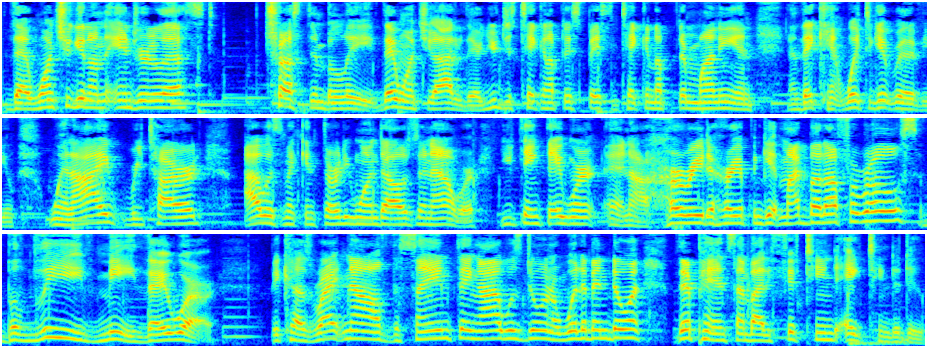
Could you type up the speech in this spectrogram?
That once you get on the injury list, trust and believe. They want you out of there. You're just taking up their space and taking up their money, and, and they can't wait to get rid of you. When I retired, I was making $31 an hour. You think they weren't in a hurry to hurry up and get my butt off a rolls? Believe me, they were. Because right now, the same thing I was doing or would have been doing, they're paying somebody 15 to 18 to do.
